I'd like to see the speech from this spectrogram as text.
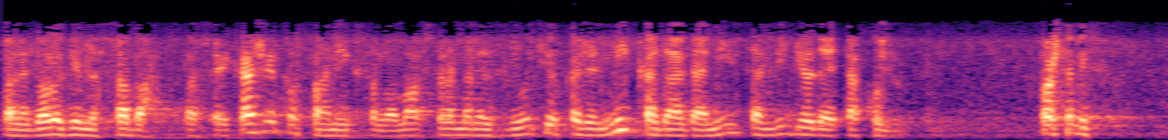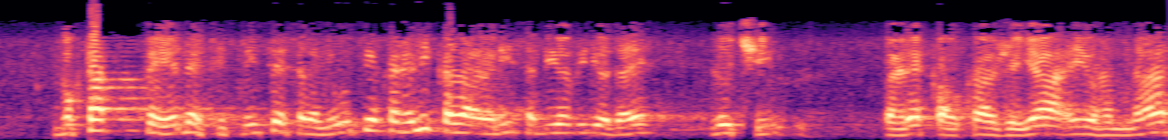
pa ne dolazi na sabah, pa se kaže poslanik, sallallahu sallam, razljutio, kaže, nikada ga nisam vidio da je tako ljud. Pa što misli? Zbog takve jedne sitnice se naljutio, kaže, nikada ga nisam bio vidio da je ljuči, pa je rekao, kaže, ja, ejuham nas,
